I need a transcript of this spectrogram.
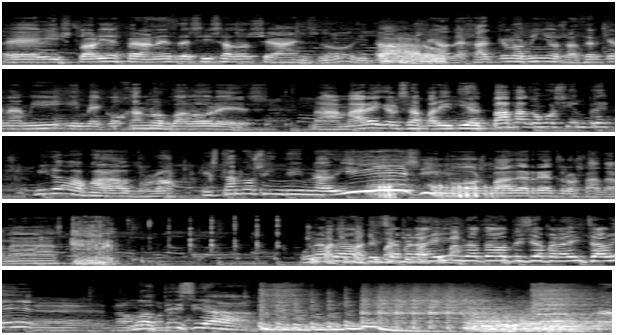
eh, històries per a nens de 6 a 12 anys, ¿no? Y tal, Claro. o sea, dejar que los niños se acerquen a mí y me cojan los valores. La madre que el saparit y el papa, como siempre, miraba para otro lado. Estamos indignadísimos, va de retro, Satanás. Una Chupa, otra noticia chupa, chupa, ahí, una otra noticia por ahí, Xavi. no, noticia. Una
